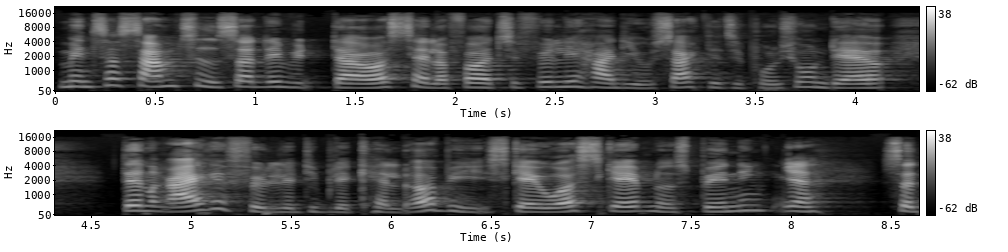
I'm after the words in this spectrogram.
Men så samtidig, så er det, der også taler for, at selvfølgelig har de jo sagt det til produktionen, det er jo, den rækkefølge, de bliver kaldt op i, skal jo også skabe noget spænding. Ja, Så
